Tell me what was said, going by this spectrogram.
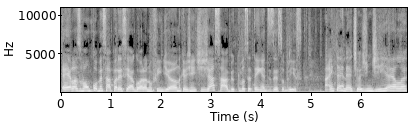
Elas vão começar a aparecer agora no fim de ano, que a gente já sabe o que você tem a dizer sobre isso. A internet hoje em dia, ela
